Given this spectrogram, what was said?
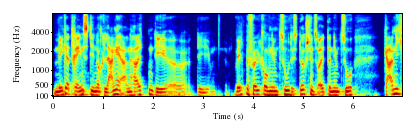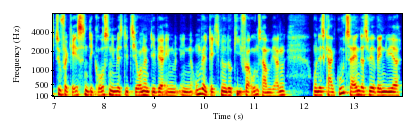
Megatrends, die noch lange anhalten. Die, äh, die Weltbevölkerung nimmt zu, das Durchschnittsalter nimmt zu. Gar nicht zu vergessen die großen Investitionen, die wir in, in Umwelttechnologie vor uns haben werden. Und es kann gut sein, dass wir, wenn wir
